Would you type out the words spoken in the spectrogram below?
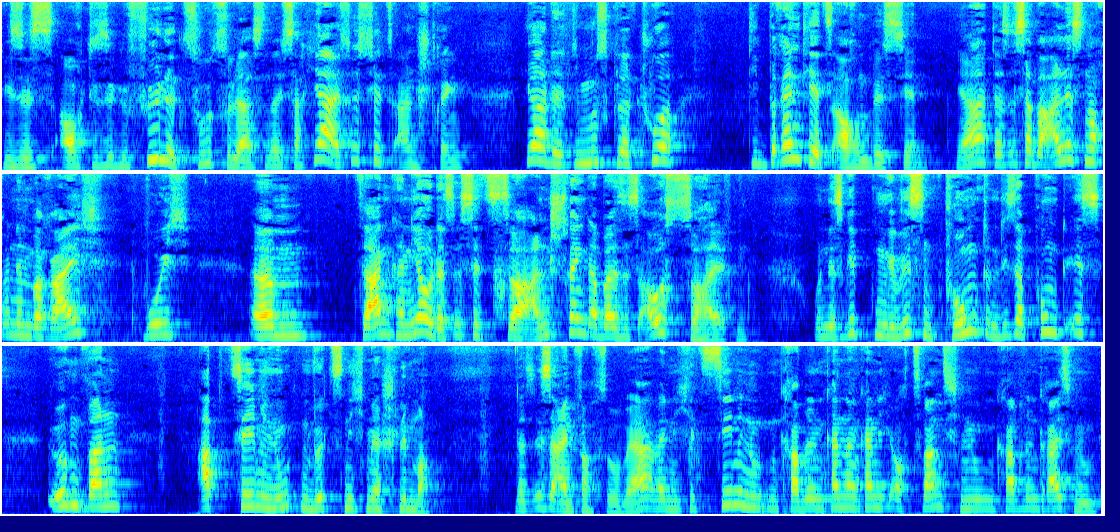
dieses, auch diese Gefühle zuzulassen, dass ich sage, ja, es ist jetzt anstrengend. Ja, die Muskulatur, die brennt jetzt auch ein bisschen. Ja, das ist aber alles noch in dem Bereich, wo ich ähm, sagen kann, ja, das ist jetzt zwar anstrengend, aber es ist auszuhalten. Und es gibt einen gewissen Punkt und dieser Punkt ist, irgendwann ab 10 Minuten wird es nicht mehr schlimmer. Das ist einfach so. Ja? Wenn ich jetzt 10 Minuten krabbeln kann, dann kann ich auch 20 Minuten krabbeln, 30 Minuten.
